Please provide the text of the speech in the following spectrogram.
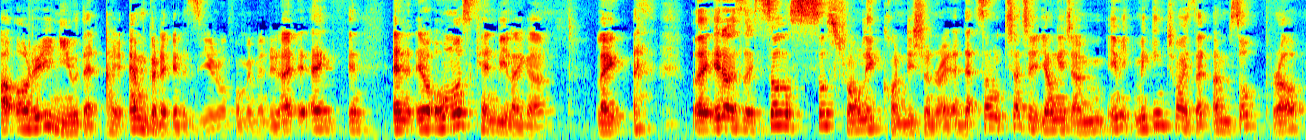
I already knew that I am gonna get a zero for my Mandarin. I, I, and, and it almost can be like a, like, like you know, it's like so so strongly conditioned, right? At that some such a young age, I'm making choice that I'm so proud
